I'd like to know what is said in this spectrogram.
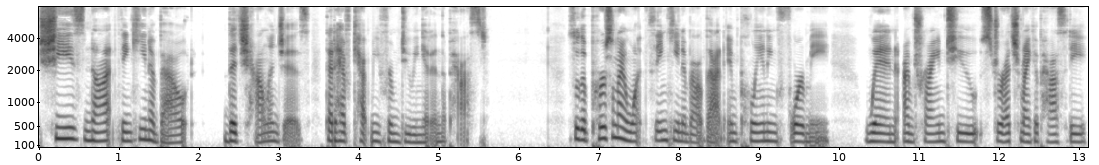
she's not thinking about the challenges that have kept me from doing it in the past. So, the person I want thinking about that and planning for me when I'm trying to stretch my capacity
